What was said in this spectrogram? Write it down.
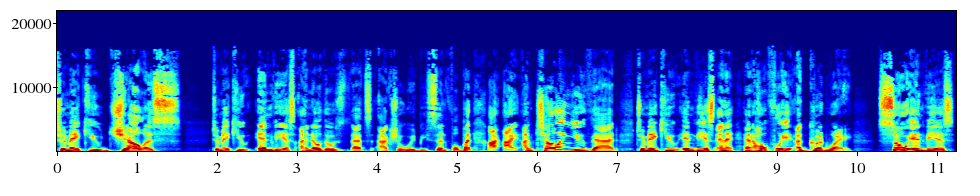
to make you jealous, to make you envious. I know those that's actually would be sinful, but I, I am telling you that to make you envious and and hopefully a good way so envious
